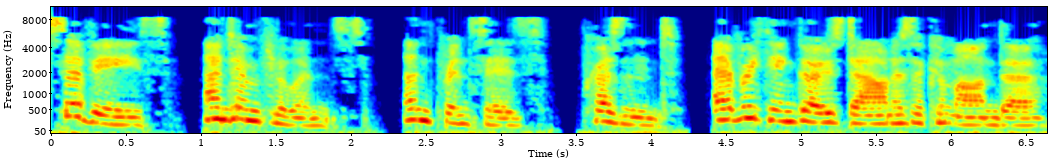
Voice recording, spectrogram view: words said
civies, and influence, and princes. Present. Everything goes down as a commander.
